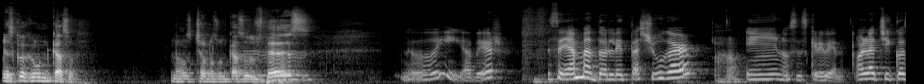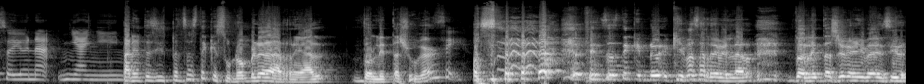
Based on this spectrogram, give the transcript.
escoge un caso. Vamos a echarnos un caso de ustedes. Uy, a ver. Se llama Doleta Sugar Ajá. y nos escribe: Hola chicos, soy una ñañina. Paréntesis, ¿pensaste que su nombre era real Doleta Sugar? Sí. O sea, ¿pensaste que, no- que ibas a revelar Doleta Sugar y iba a decir...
